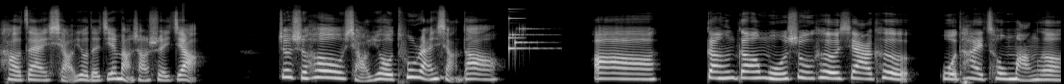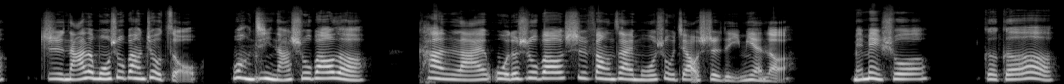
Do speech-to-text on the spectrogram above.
靠在小佑的肩膀上睡觉。这时候，小佑突然想到：“啊，刚刚魔术课下课，我太匆忙了，只拿了魔术棒就走，忘记拿书包了。看来我的书包是放在魔术教室里面了。”美美说：“哥哥，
